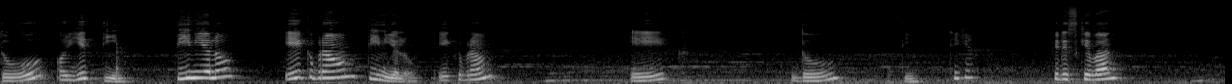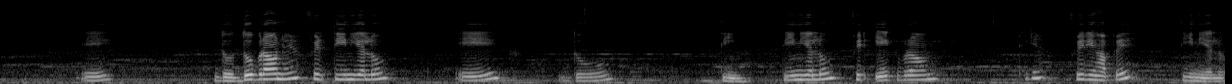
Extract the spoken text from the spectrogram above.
दो और ये तीन। तीन येलो एक ब्राउन, तीन येलो। एक ब्राउन, एक, दो, तीन। ठीक है? फिर इसके बाद एक, दो। दो ब्राउन है, फिर तीन येलो। एक, दो, तीन। तीन येलो, फिर एक ब्राउन। ठीक है? फिर यहाँ पे तीन येलो।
